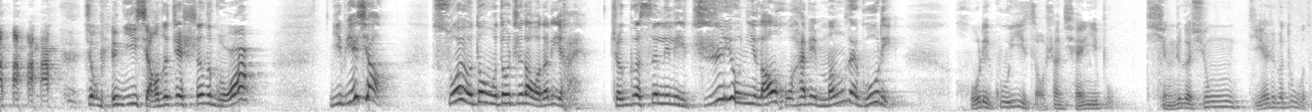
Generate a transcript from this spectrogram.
就凭你小子这身子骨，你别笑，所有动物都知道我的厉害。整个森林里只有你老虎还被蒙在鼓里。狐狸故意走上前一步，挺着个胸，叠着个肚子。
